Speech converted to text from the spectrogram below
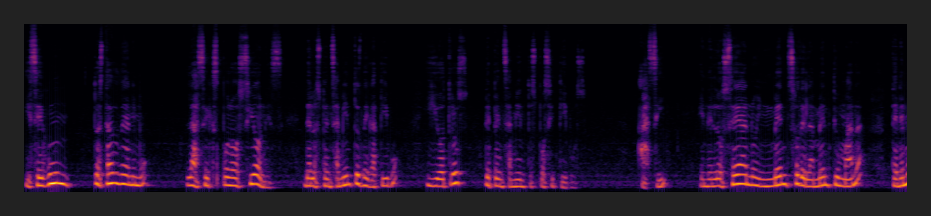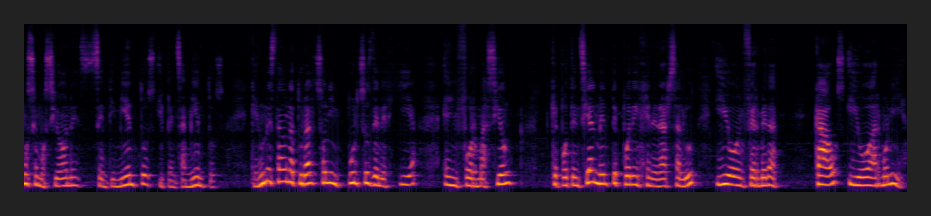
Y según tu estado de ánimo, las explosiones de los pensamientos negativos y otros de pensamientos positivos. Así, en el océano inmenso de la mente humana tenemos emociones, sentimientos y pensamientos que en un estado natural son impulsos de energía e información que potencialmente pueden generar salud y o enfermedad, caos y o armonía,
